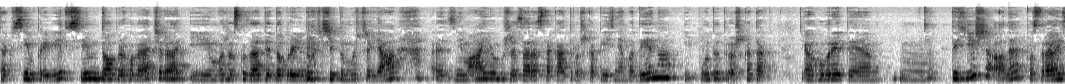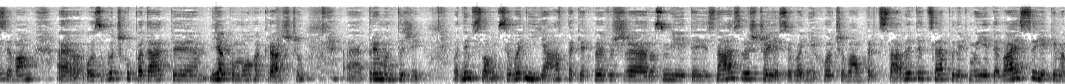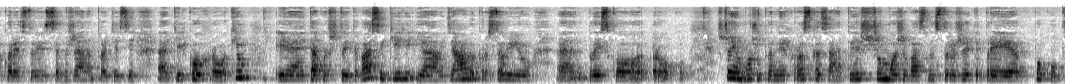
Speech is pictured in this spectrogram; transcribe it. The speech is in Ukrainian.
Так, всім привіт, всім доброго вечора і можна сказати доброї ночі, тому що я е, знімаю вже зараз така трошка пізня година і буду трошки так говорити тихіше, але постараюся вам е, озвучку подати якомога кращу е, при монтажі. Одним словом, сьогодні я, так як ви вже розумієте із назви, що я сьогодні хочу вам представити, це будуть мої девайси, якими користуюся вже на протязі е, кількох років. І також той девайс, який я, використовую е, близько року. Що я можу про них розказати, що може вас насторожити при покупці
